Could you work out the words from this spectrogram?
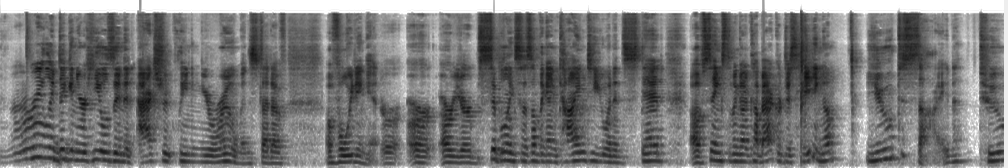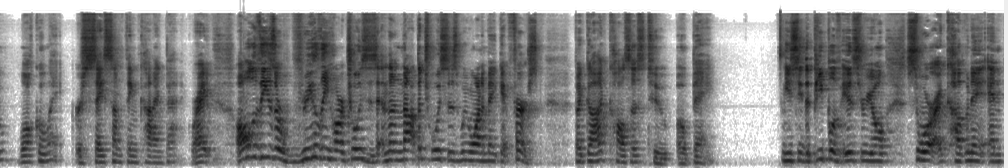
really digging your heels in and actually cleaning your room instead of avoiding it. Or, or or your sibling says something unkind to you and instead of saying something come back or just hating them you decide to walk away or say something kind back right? All of these are really hard choices and they're not the choices we want to make at first but god calls us to obey you see, the people of Israel swore a covenant, and,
